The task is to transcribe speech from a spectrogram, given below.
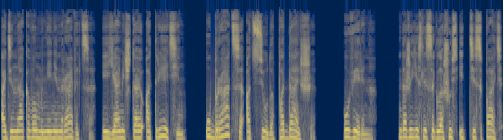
одинаково мне не нравятся, и я мечтаю о третьем — убраться отсюда подальше. Уверена, даже если соглашусь идти спать,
